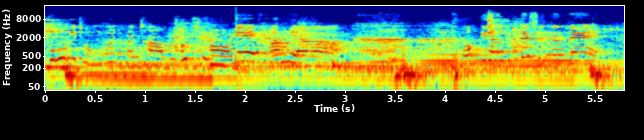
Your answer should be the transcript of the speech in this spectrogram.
소고기 전골도 괜찮아 보여. 그치? 어, 이게 가루야. 먹기가 좀 힘들 수 있는데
